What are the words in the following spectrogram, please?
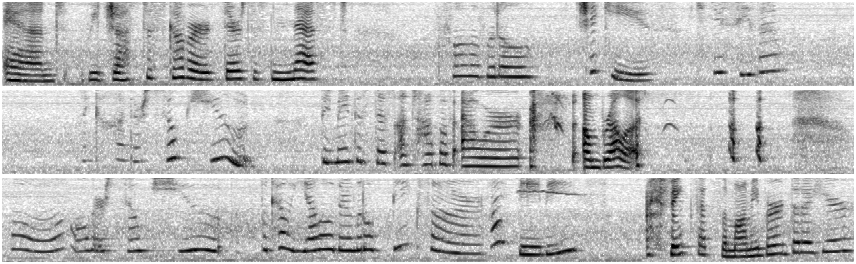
and we just discovered there's this nest full of little chickies. Can you see them? Oh my god, they're so cute. They made this nest on top of our umbrella. oh, oh, they're so cute. Look how yellow their little beaks are. Hi, babies. I think that's the mommy bird that I hear.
